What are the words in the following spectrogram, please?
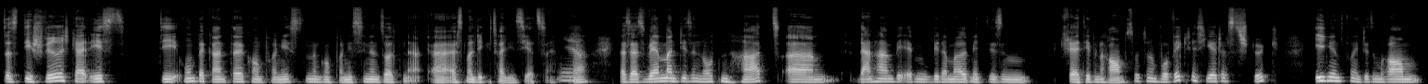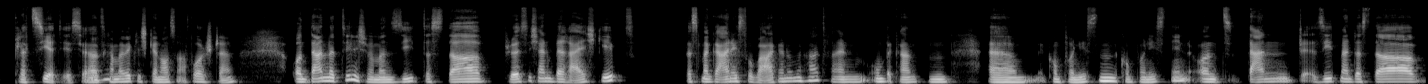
Das, die Schwierigkeit ist, die unbekannte Komponisten und Komponistinnen sollten äh, erstmal digitalisiert sein. Ja. ja. Das heißt, wenn man diese Noten hat, ähm, dann haben wir eben wieder mal mit diesem kreativen Raum zu tun, wo wirklich jedes Stück irgendwo in diesem Raum platziert ist. Ja, das mhm. kann man wirklich genauso vorstellen. Und dann natürlich, wenn man sieht, dass da plötzlich einen Bereich gibt, das man gar nicht so wahrgenommen hat von einem unbekannten ähm, Komponisten, Komponistin. Und dann sieht man, dass da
